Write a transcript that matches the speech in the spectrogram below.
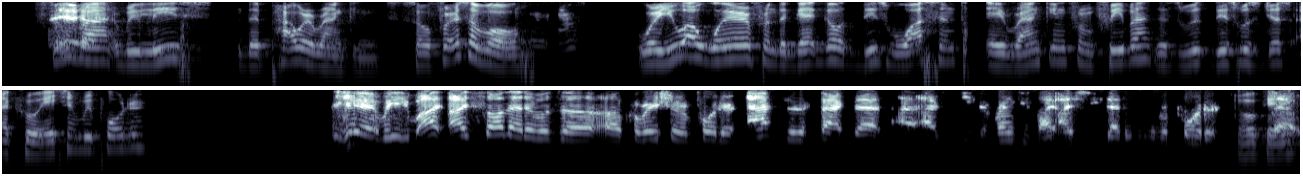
FIBA yeah. released the power rankings. So first of all, were you aware from the get go this wasn't a ranking from FIBA? This was, this was just a Croatian reporter. Yeah, we. I, I saw that it was a, a, Croatian reporter after the fact that I, I see the rankings. I, I see that it was a reporter. Okay. That,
